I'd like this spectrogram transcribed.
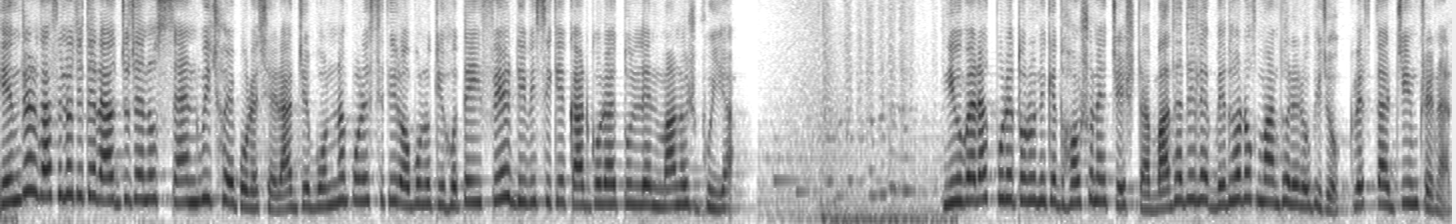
কেন্দ্রের গাফিলতিতে রাজ্য যেন স্যান্ডউইচ হয়ে পড়েছে। রাজ্যে বন্যা পরিস্থিতির অবনতি হতেই ফের ডিভিসিকে কাঠগড়ায় তুললেন মানুষ ভুইয়া। নিউ ব্যারাকপুরে তরুণীকে ধর্ষণের চেষ্টা, বাধা দিলে বেধড়ক মারধরের অভিযোগ, গ্রেফতার জিম ট্রেনার।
